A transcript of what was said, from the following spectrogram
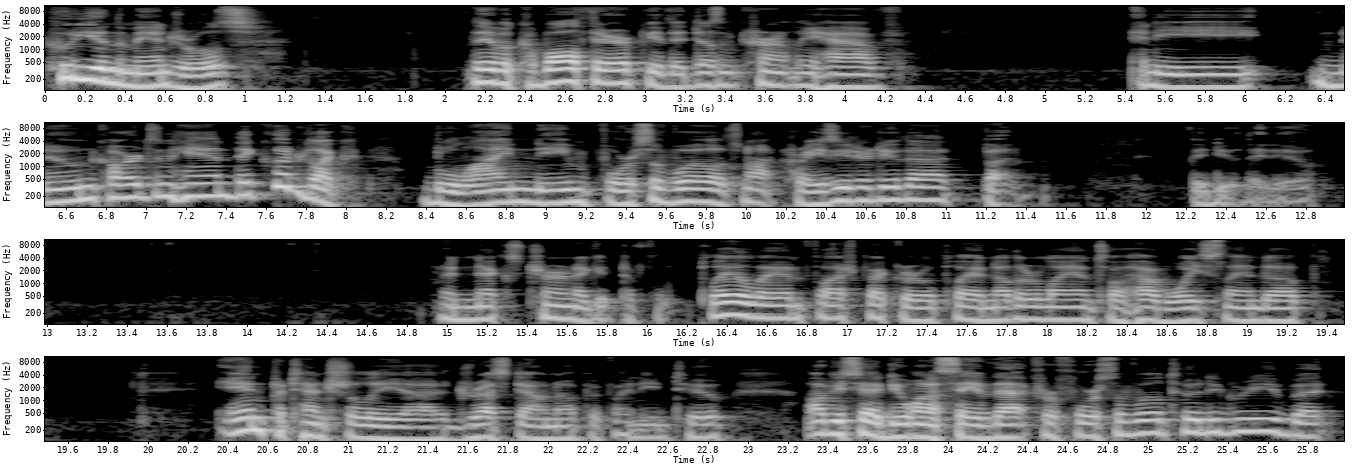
Hootie and the Mandrills. They have a Cabal Therapy that doesn't currently have any known cards in hand. They could like blind name Force of Will. It's not crazy to do that, but if they do, they do. And next turn, I get to play a land, flashback, or I'll play another land, so I'll have Wasteland up and potentially uh, Dress Down up if I need to. Obviously, I do want to save that for Force of Will to a degree, but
